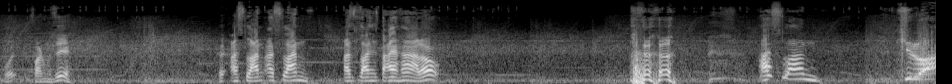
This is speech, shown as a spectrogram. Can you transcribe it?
โอ้ยฟันมันสิ เฮ้ยอัสลัน อัสลัน อัสลันจะตายห่าแล้ว อัสลันคิลา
